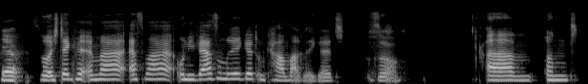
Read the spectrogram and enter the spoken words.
Ja. So, ich denke mir immer, erstmal Universum regelt und Karma regelt. So. Ähm, und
